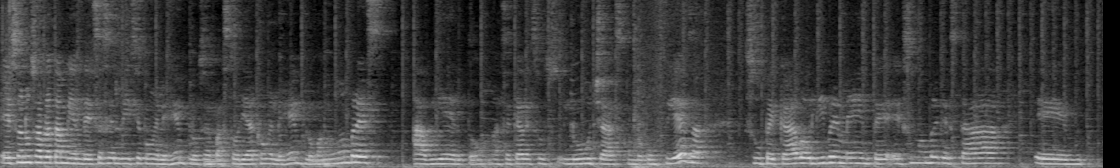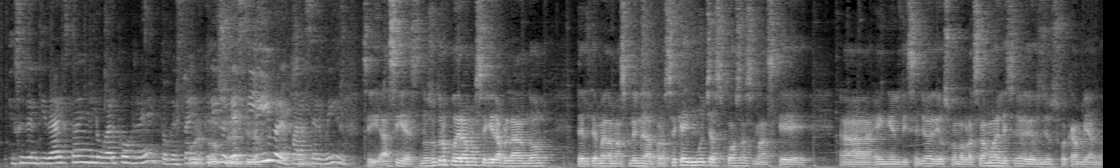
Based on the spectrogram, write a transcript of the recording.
eso nos habla también de ese servicio con el ejemplo o sea pastorear con el ejemplo. Cuando un hombre es abierto acerca de sus luchas cuando confiesa su pecado libremente es un hombre que está eh, que su identidad está en el lugar correcto que está en Cristo y es libre para servir. Sí así es. Nosotros pudiéramos seguir hablando del tema de la masculinidad pero sé que hay muchas cosas más que Ah, en el diseño de Dios. Cuando abrazamos el diseño de Dios, Dios fue cambiando.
